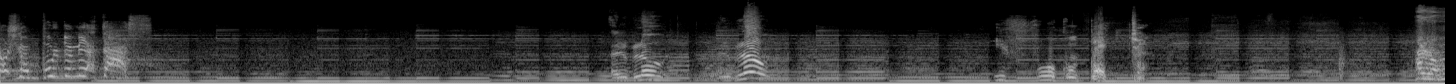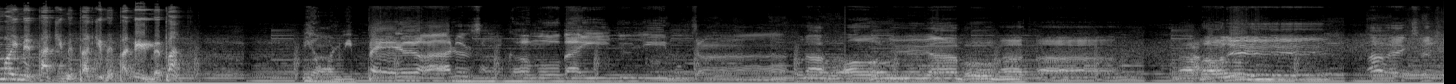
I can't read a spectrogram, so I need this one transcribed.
changer en boule de merdasse Elle glow Elle glow Il faut qu'on pète. Alors moi il m'épate, il m'épate, il m'épate, il m'épate. Et on lui pèlera le son comme au bailli du Limousin. On a pendu un beau matin, on a pendu avec ce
